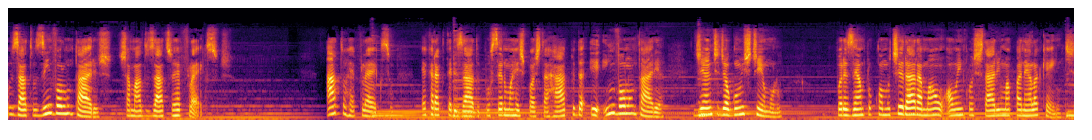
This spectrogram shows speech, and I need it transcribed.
os atos involuntários, chamados atos reflexos. Ato reflexo é caracterizado por ser uma resposta rápida e involuntária diante de algum estímulo, por exemplo, como tirar a mão ao encostar em uma panela quente.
